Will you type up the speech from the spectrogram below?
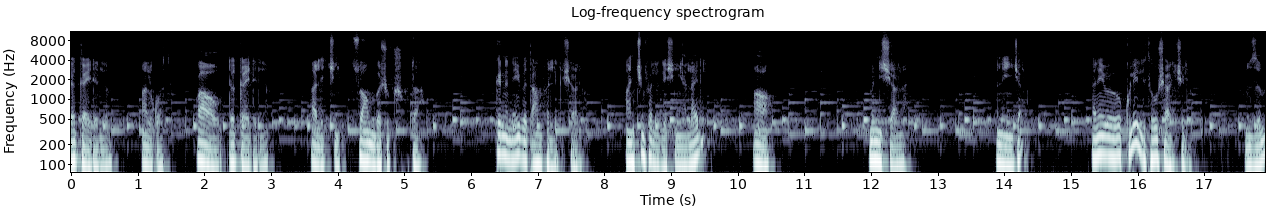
ደግ አይደለም አልኳት። አዎ ደግ አይደለም አለችኝ። እሷም በሹክሹክታ ግን እኔ በጣም ፈልግሻለሁ። አንቺን ፈልገሽኛል አይደል? አዎ። ምን ይሻላል? እኔ እንጃ። እኔ በበኩሌ ልተውሽ አልችልም። ዝም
